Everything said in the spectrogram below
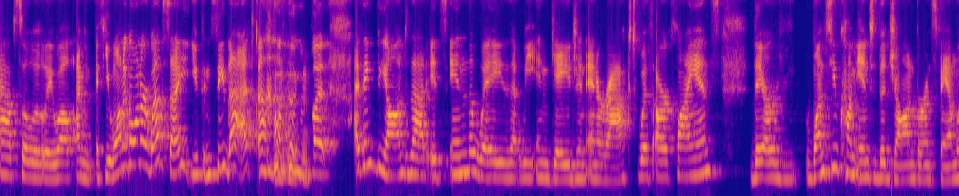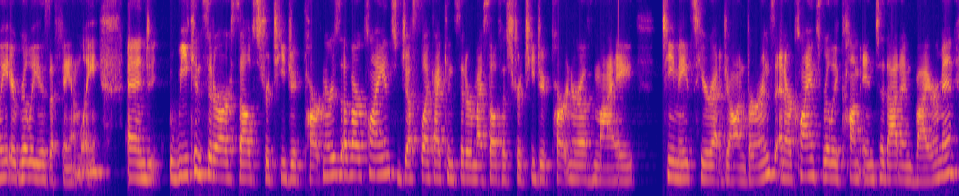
Absolutely. Well, I mean, if you want to go on our website, you can see that. But I think beyond that, it's in the way that we engage and interact with our clients. They are, once you come into the John Burns family, it really is a family. And we consider ourselves strategic partners of our clients, just like I consider myself a strategic partner of my teammates here at John Burns and our clients really come into that environment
